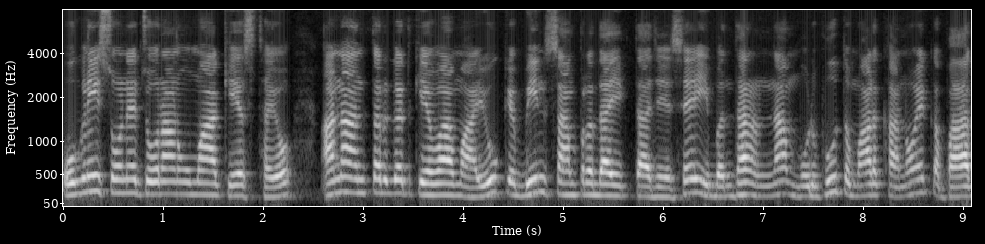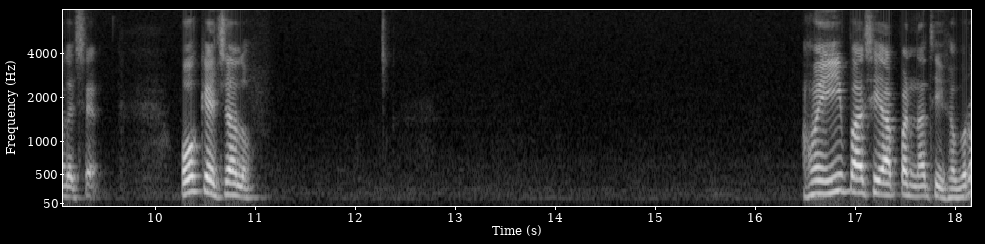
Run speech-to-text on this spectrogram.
ઓગણીસો ને ચોરાણુંમાં આ કેસ થયો. આના અંતર્ગત કહેવામાં આવ્યું કે બિન સાંપ્રદાયિકતા જે છે એ બંધારણના મૂળભૂત માળખાનો એક ભાગ છે. ઓકે ચલો. હવે એ પાછી આપણને નથી ખબર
